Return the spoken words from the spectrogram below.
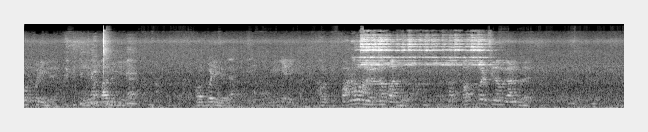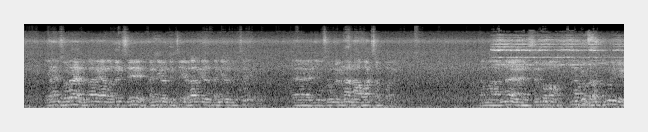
பப்படிக்குது என்ன பார்த்துட்டீங்க பப்படிக்குது அவருக்கு பணம் வாங்கலாம் பார்த்துக்கலாம் பம்ப் அடிச்சு நமக்கு அனுப்புறாரு. எனக்கு சொல்கிறார் இந்த மாதிரி வந்துருச்சு. தண்ணி வந்துருச்சு. எல்லாருக்கும் தண்ணி வந்துருச்சு. நீங்கள் சொல்லுங்கன்னா நான் வாட்ஸ்அப் பாருங்க நம்ம அண்ணன் செல்வம் என்ன பண்றோம் தூங்கிட்டு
